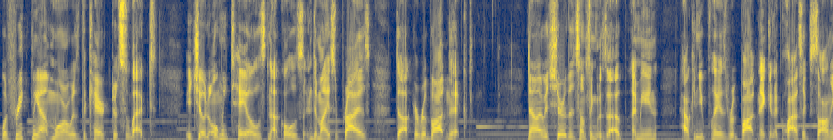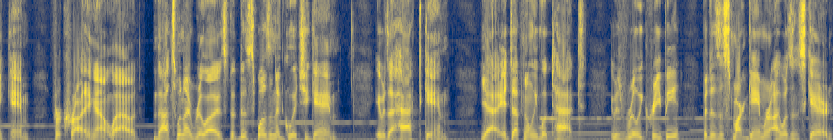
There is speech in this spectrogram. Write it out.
What freaked me out more was the character select. It showed only Tails, Knuckles, and to my surprise, Dr. Robotnik. Now, I was sure that something was up. I mean, how can you play as Robotnik in a classic Sonic game, for crying out loud? That's when I realized that this wasn't a glitchy game. It was a hacked game. Yeah, it definitely looked hacked. It was really creepy, but as a smart gamer, I wasn't scared.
